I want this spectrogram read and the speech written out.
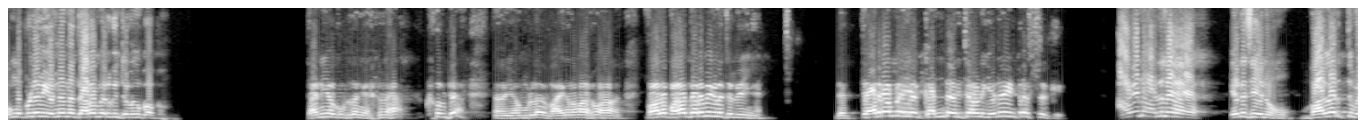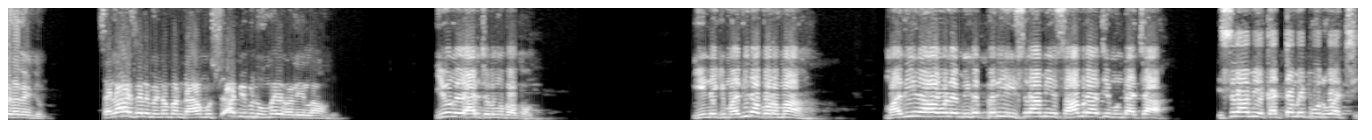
உங்க பிள்ளைகளுக்கு என்னென்ன திறமை இருக்குன்னு சொல்லுங்க பாப்போம். தனியா கூப்பிட்டாங்க என்ன கூப்பிட்டா என் பிள்ளை பயங்கரமா பல பல திறமைகளை சொல்லுவீங்க. இந்த திறமையை கண்டடிச்சு அவனுக்கு எதுல இன்ட்ரெஸ்ட் இருக்கு. அவனை அதுல என்ன செய்யணும்? வளர்த்து விட வேண்டும். சலாசலம் என்ன பண்றா முஸ்தாபிபின் உமைர் அலி எல்லாம் இவங்க யார் சொல்லுங்க பார்ப்போம். இன்னைக்கு மதீனா போறோமா? மதீனாவுல மிகப்பெரிய இஸ்லாமிய சாம்ராஜ்யம் உண்டாச்சா? இஸ்லாமிய கட்டமைப்பு உருவாச்சு.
